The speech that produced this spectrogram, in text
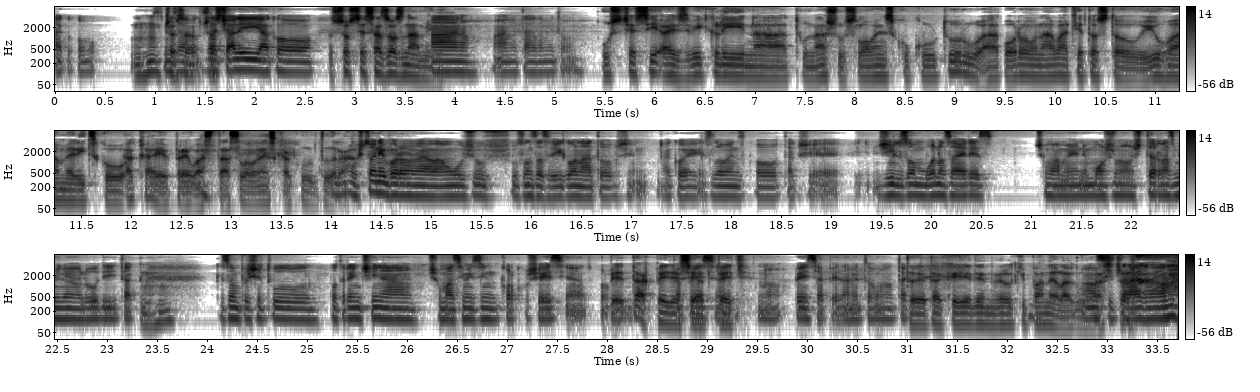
tak ako Uh-huh, čo sa, čo začali ako... Čo ste sa zoznámili. Áno, áno, tak dáme to. Už ste si aj zvykli na tú našu slovenskú kultúru a porovnávate to s tou juhoamerickou. Aká je pre vás tá slovenská kultúra? Už to neporovnávam, už, už, už som sa zvykol na to, že ako je Slovensko, takže žil som v Buenos Aires, čo máme možno 14 miliónov ľudí, tak uh-huh keď som prišiel tu do Trenčína, čo má si myslím koľko, 60? Tak, 55. 50, no, 55, dáme tomu. No, tak... To je také jeden veľký panelak u Asi tak, no.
